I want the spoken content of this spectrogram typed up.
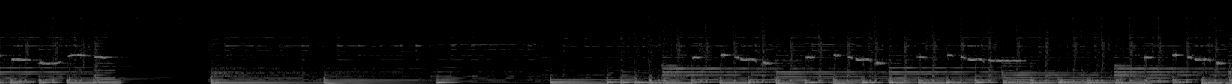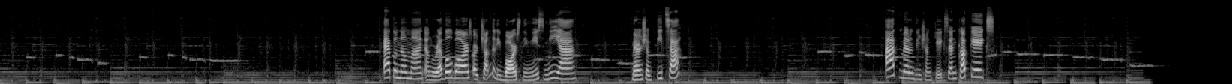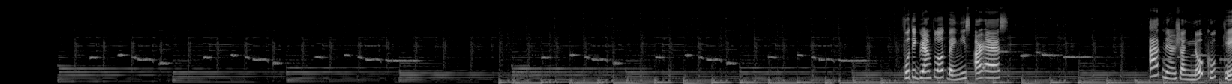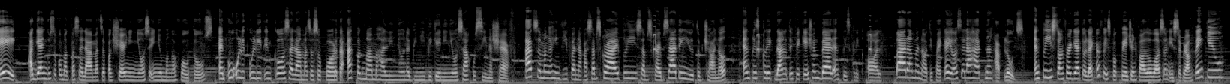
Eto naman ang Rebel Bars or Chantilly Bars ni Miss Mia. Meron siyang pizza. At meron din siyang cakes and cupcakes. Footy Grand Float by Miss RS. At meron siyang no-cook cake. Again, gusto ko magpasalamat sa pag-share ninyo sa inyong mga photos. And uulit-ulitin ko salamat sa suporta at pagmamahal ninyo na binibigay ninyo sa Kusina Chef. At sa mga hindi pa nakasubscribe, please subscribe sa ating YouTube channel and please click the notification bell and please click all para ma-notify kayo sa lahat ng uploads. And please don't forget to like our Facebook page and follow us on Instagram. Thank you!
